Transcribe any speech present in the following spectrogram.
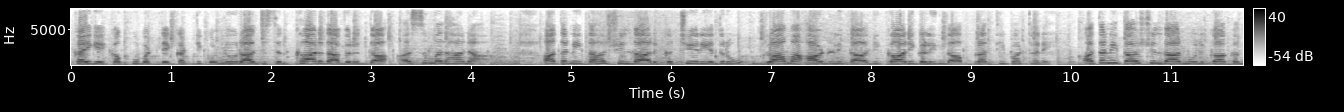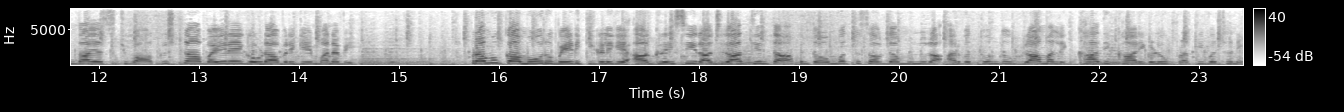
ಕೈಗೆ ಕಪ್ಪು ಬಟ್ಟೆ ಕಟ್ಟಿಕೊಂಡು ರಾಜ್ಯ ಸರ್ಕಾರದ ವಿರುದ್ಧ ಅಸಮಾಧಾನ. ಅಥಣಿ ತಹಶೀಲ್ದಾರ್ ಕಚೇರಿ ಎದುರು ಗ್ರಾಮ ಆಡಳಿತ ಅಧಿಕಾರಿಗಳಿಂದ ಪ್ರತಿಭಟನೆ. ಅಥಣಿ ತಹಶೀಲ್ದಾರ್ ಮೂಲಕ ಕಂದಾಯ ಸಚಿವ ಕೃಷ್ಣ ಬೈರೇಗೌಡ ಅವರಿಗೆ ಮನವಿ. ಪ್ರಮುಖ ಮೂರು ಬೇಡಿಕೆಗಳಿಗೆ ಆಗ್ರಹಿಸಿ ರಾಜ್ಯದಾದ್ಯಂತ ಒಂಬತ್ತು ಸಾವಿರದ ಮುನ್ನೂರ ಅರವತ್ತೊಂದು ಗ್ರಾಮ ಲೆಕ್ಕಾಧಿಕಾರಿಗಳು ಪ್ರತಿಭಟನೆ.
